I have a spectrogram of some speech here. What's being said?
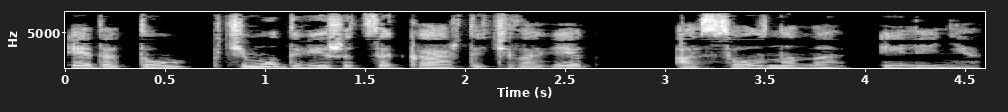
Это то, к чему движется каждый человек, осознанно или нет.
